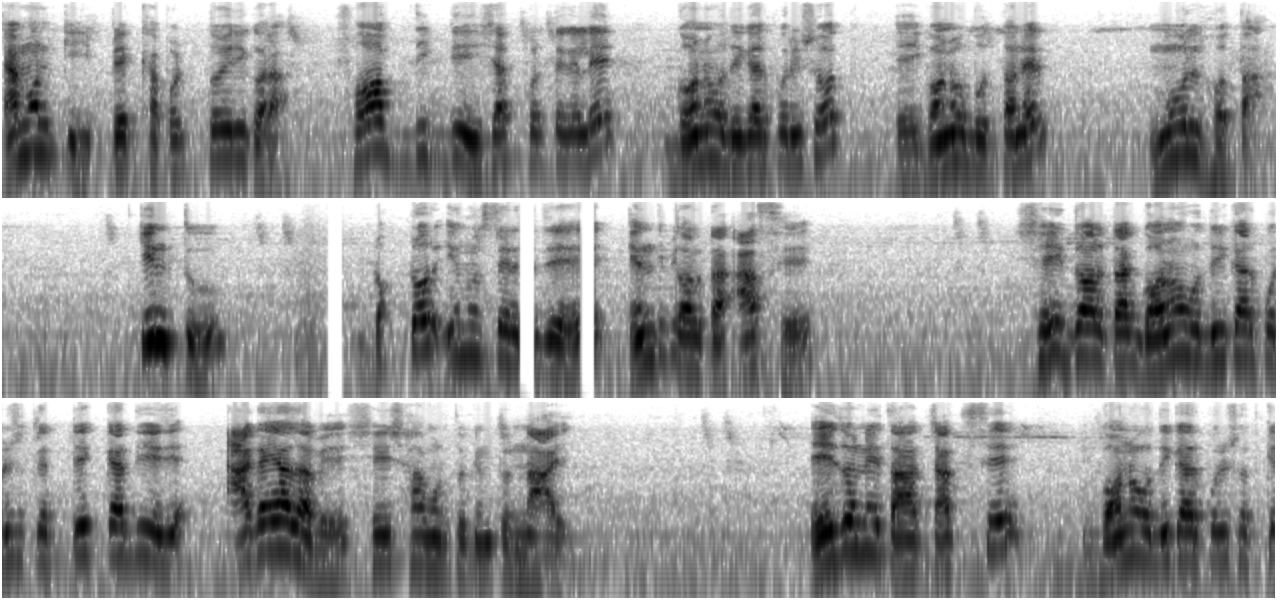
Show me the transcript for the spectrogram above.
এমনকি প্রেক্ষাপট তৈরি করা, সব দিক দিয়ে হিসাব করতে গেলে গণ অধিকার পরিষদ এই গণ অভ্যুত্থানের মূল হোতা। কিন্তু ডক্টর ইউনুসের যে এনডিপি দলটা আছে, সেই দলটা গণ অধিকার পরিষদকে টেক্কা দিয়ে যে আগাইয়া যাবে, সেই সামর্থ্য কিন্তু নাই। এই জন্যে তারা চাচ্ছে গণ অধিকার পরিষদকে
